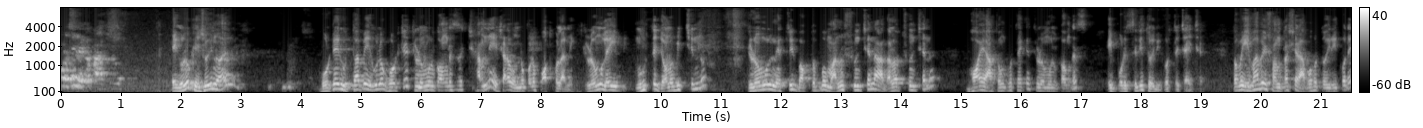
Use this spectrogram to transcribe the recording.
করেছে লেখা পাত্র। এগুলো কিছুই নয়। ভোটের উত্তাপে এগুলো ঘটছে। তৃণমূল কংগ্রেসের সামনে, এছাড়া অন্য কোনো পথ খোলা নেই। তৃণমূল এই মুহূর্তে জনবিচ্ছিন্ন। তৃণমূল নেত্রীর বক্তব্য মানুষ শুনছে না, আদালত শুনছে না। ভয় আতঙ্ক থেকে তৃণমূল কংগ্রেস এই পরিস্থিতি তৈরি করতে চাইছে। তবে এভাবে সন্ত্রাসের আবহ তৈরি করে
